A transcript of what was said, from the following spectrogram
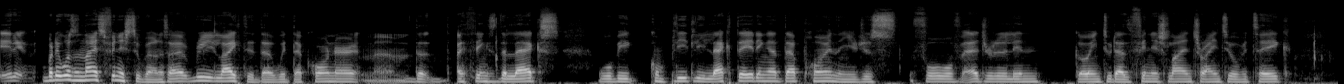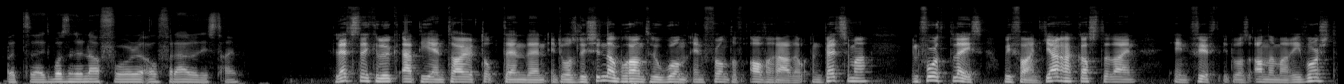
it, but it was a nice finish to be honest. I really liked it uh, with that corner. Um, the I think the legs will be completely lactating at that point and you're just full of adrenaline going to that finish line trying to overtake but uh, it wasn't enough for Alvarado this time. Let's take a look at the entire top 10 then. It was Lucinda Brand who won in front of Alvarado and Betsema. In fourth place we find Yara Kastelijn. In fifth it was Annemarie Worst.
